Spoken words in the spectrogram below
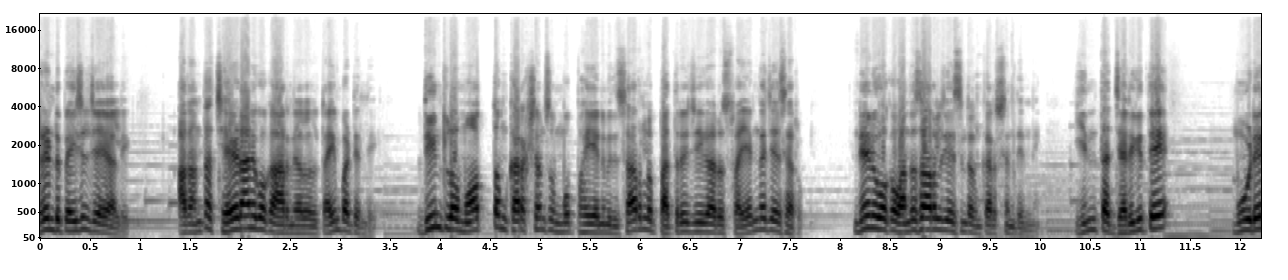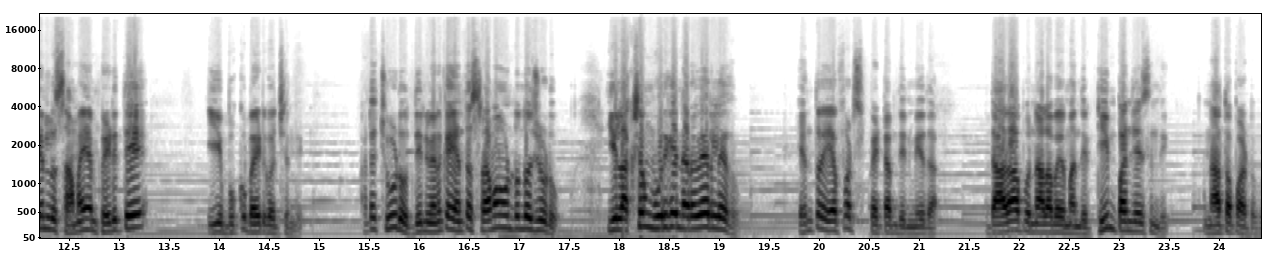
రెండు పేజీలు చేయాలి. అదంతా చేయడానికి ఒక ఆరు నెలల టైం పట్టింది. దీంట్లో మొత్తం కరెక్షన్స్ ముప్పై ఎనిమిది సార్లు పత్రిజీ గారు స్వయంగా చేశారు. నేను ఒక వంద సార్లు చేసింటాను కరెక్షన్ దీన్ని. ఇంత జరిగితే మూడేళ్ళు సమయం పెడితే ఈ బుక్ బయటకు వచ్చింది అంటే చూడు దీని వెనక ఎంత శ్రమ ఉంటుందో చూడు. ఈ లక్ష్యం ఊరికే నెరవేరలేదు. ఎంతో ఎఫర్ట్స్ పెట్టాం దీని మీద. దాదాపు నలభై మంది టీం పనిచేసింది నాతో పాటు.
